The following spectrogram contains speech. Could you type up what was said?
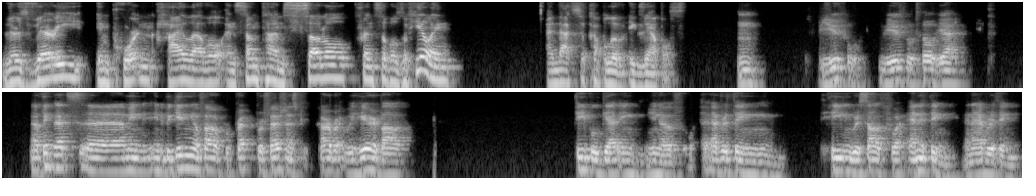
there's very important, high level, and sometimes subtle principles of healing. And that's a couple of examples. Mm. Beautiful, beautiful thought. Yeah. I think that's, uh, I mean, in the beginning of our pro- profession as chiropractor, we hear about people getting, you know, everything, healing results for anything and everything.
